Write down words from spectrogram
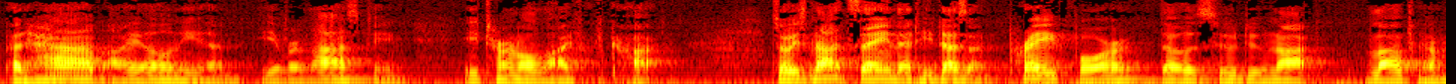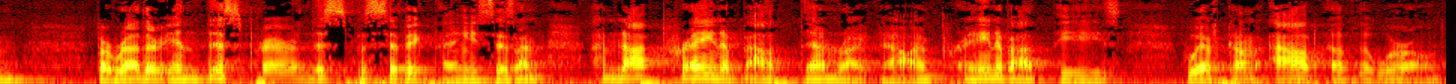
but have aionian, everlasting eternal life of God. So he's not saying that he doesn't pray for those who do not love him, but rather in this prayer, in this specific thing, he says, I'm, I'm not praying about them right now. I'm praying about these who have come out of the world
